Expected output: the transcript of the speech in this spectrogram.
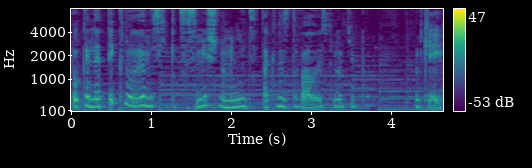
поки не тикнули, наскільки це смішно, мені це так не здавалось. Ну, типу, окей.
